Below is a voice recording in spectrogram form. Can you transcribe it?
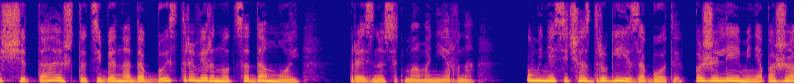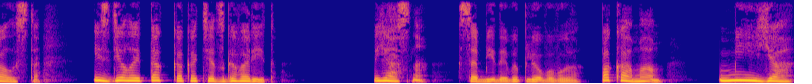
считаю, что тебе надо быстро вернуться домой, произносит мама нервно. У меня сейчас другие заботы. Пожалей меня, пожалуйста, и сделай так, как отец говорит. Ясно. С обидой выплевываю. «Пока, мам!» «Мия!»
